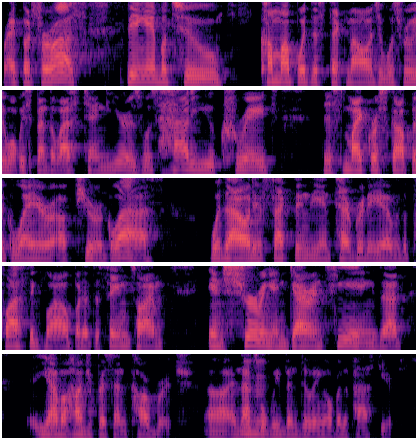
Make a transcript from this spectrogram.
right? But for us, being able to come up with this technology was really what we spent the last 10 years was how do you create this microscopic layer of pure glass without affecting the integrity of the plastic vial but at the same time ensuring and guaranteeing that you have 100% coverage uh, and that's mm-hmm. what we've been doing over the past years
